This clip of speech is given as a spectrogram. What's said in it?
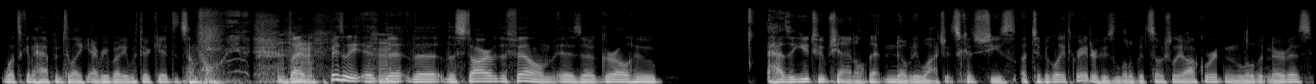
what's going to happen to like everybody with their kids at some point. but Mhm. basically, uh Mhm. the the the star of the film is a girl who has a YouTube channel that nobody watches because she's a typical eighth grader who's a little bit socially awkward and a little bit nervous.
